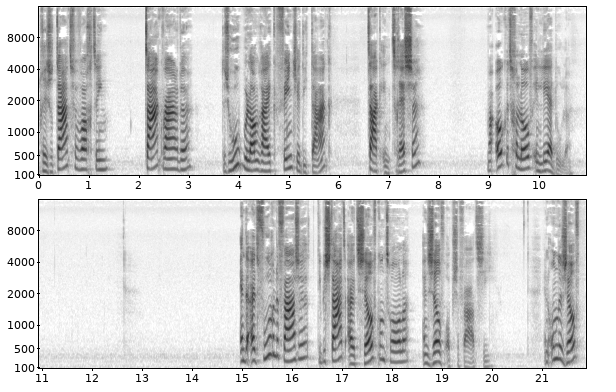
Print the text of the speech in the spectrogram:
resultaatverwachting, taakwaarde. Dus hoe belangrijk vind je die taak? Taakinteresse, maar ook het geloof in leerdoelen. En de uitvoerende fase die bestaat uit zelfcontrole en zelfobservatie. En onder zelfcontrole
